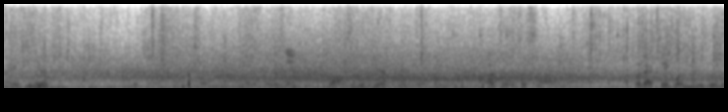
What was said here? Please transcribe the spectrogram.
right here. No, it's a good deer. Oh, it's a, it's a small one. though. But that big one, he was really.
